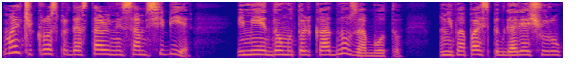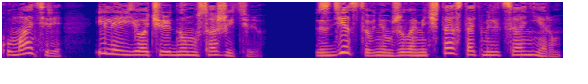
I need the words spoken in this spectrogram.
Мальчик рос предоставленный сам себе, имея дома только одну заботу — не попасть под горячую руку матери или ее очередному сожителю. С детства в нем жила мечта стать милиционером,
